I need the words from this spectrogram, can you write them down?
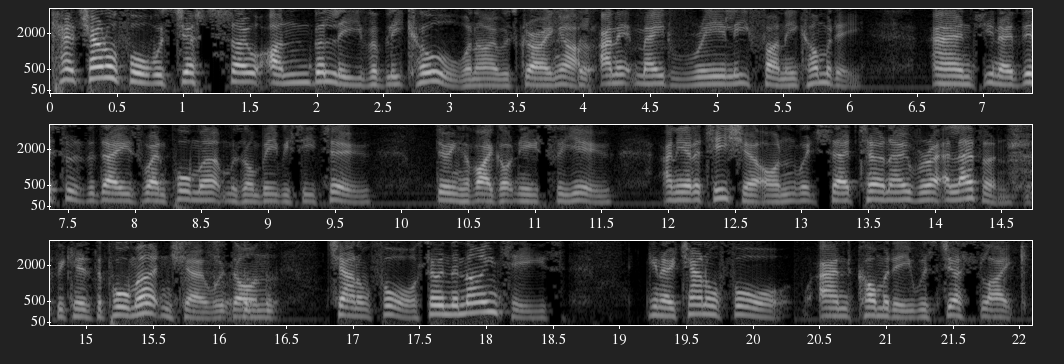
Channel 4 was just so unbelievably cool when I was growing up, and it made really funny comedy. And, you know, this was the days when Paul Merton was on BBC Two doing Have I Got News for You? And he had a t shirt on which said Turn over at 11 because the Paul Merton show was on Channel 4. So in the 90s, you know, Channel 4 and comedy was just like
